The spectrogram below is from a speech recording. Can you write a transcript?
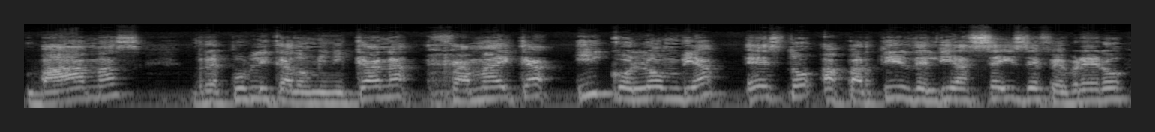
Bahamas, República Dominicana, Jamaica y Colombia, esto a partir del día 6 de febrero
